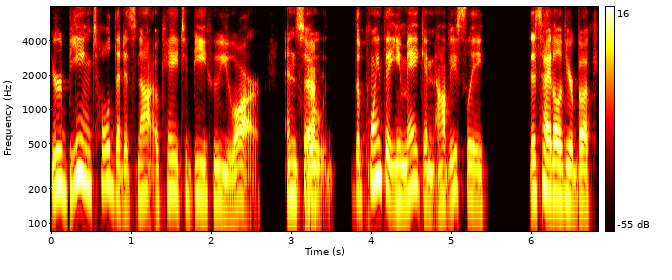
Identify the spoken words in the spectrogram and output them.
you're being told that it's not okay to be who you are and so yeah. the point that you make and obviously the title of your book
